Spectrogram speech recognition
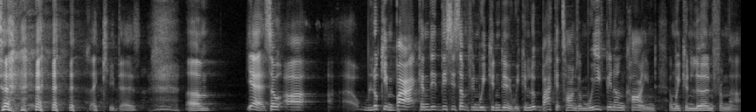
thank you, Des. Um, yeah, so uh, looking back, and th- this is something we can do. We can look back at times when we've been unkind, and we can learn from that,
